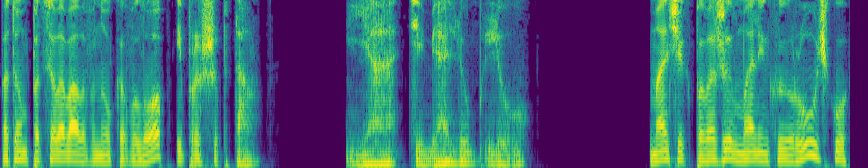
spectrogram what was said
потом поцеловал внука в лоб и прошептал. «Я тебя люблю». Мальчик положил маленькую ручку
